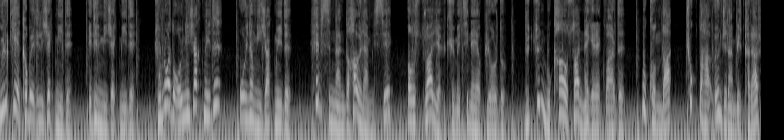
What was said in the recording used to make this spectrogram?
Ülkeye kabul edilecek miydi? Edilmeyecek miydi? Turnuvada oynayacak mıydı? Oynamayacak mıydı? Hepsinden daha önemlisi Avustralya hükümeti ne yapıyordu? Bütün bu kaosa ne gerek vardı? Bu konuda çok daha önceden bir karar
